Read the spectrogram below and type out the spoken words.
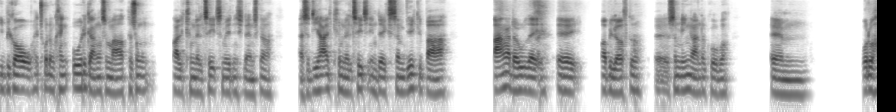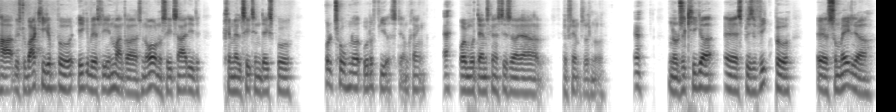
de begår, jeg tror det er omkring otte gange så meget personfarlig kriminalitet som etniske danskere. Altså, de har et kriminalitetsindeks, som virkelig bare banger derud af øh, op i loftet, øh, som ingen andre grupper. Øhm, hvor du har, hvis du bare kigger på ikke-vestlige indvandrere, sådan overordnet set, så har de et kriminalitetsindeks på tror 288 deromkring. Ja. Hvorimod danskernes det så er 90 og sådan noget. Ja. Når du så kigger øh, specifikt på øh, somalier,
